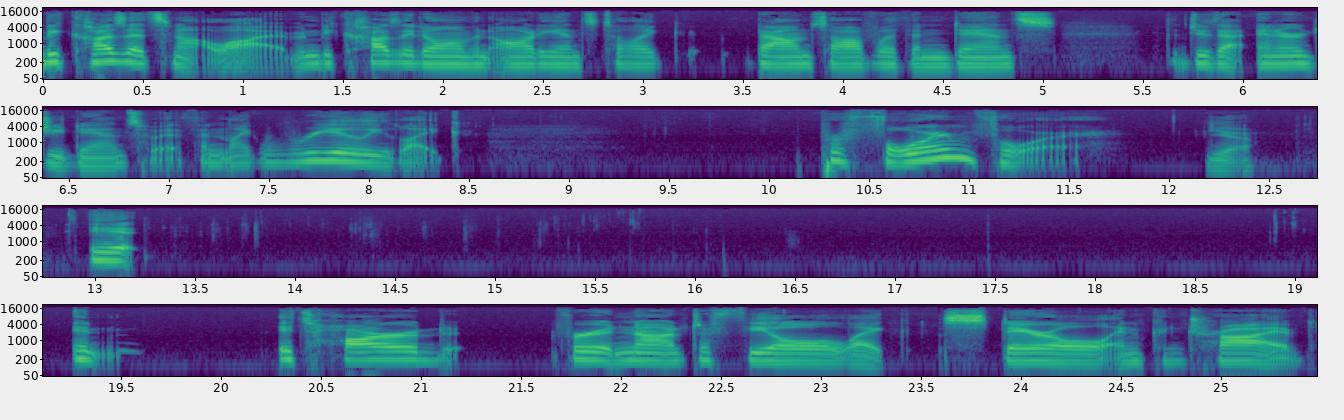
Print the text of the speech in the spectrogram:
because it's not live and because i don't have an audience to like bounce off with and dance do that energy dance with and like really like perform for Yeah. it it it's hard for it not to feel like sterile and contrived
